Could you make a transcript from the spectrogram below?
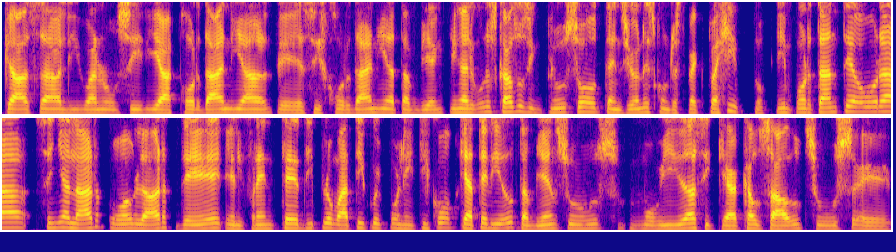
Gaza, Líbano, Siria, Jordania, eh, Cisjordania también. En algunos casos incluso tensiones con respecto a Egipto. Importante ahora señalar o hablar del frente diplomático y político que ha tenido también sus movidas y que ha causado sus eh,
